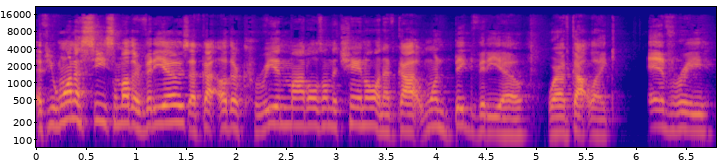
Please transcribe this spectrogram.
If you want to see some other videos, I've got other Korean models on the channel, and I've got one big video where I've got like every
